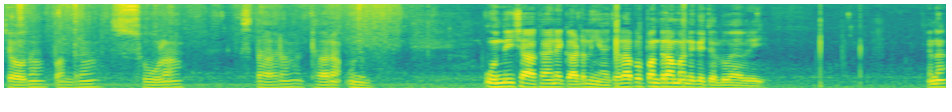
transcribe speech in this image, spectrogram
14 15 16 17 18 19 19 ਸ਼ਾਖਾ ਇਹਨੇ ਕੱਢ ਲੀਆਂ ਚਲ ਆਪਾਂ 15 ਮੰਨ ਕੇ ਚੱਲੋ ਐਵਰੇਜ ਹੈਨਾ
